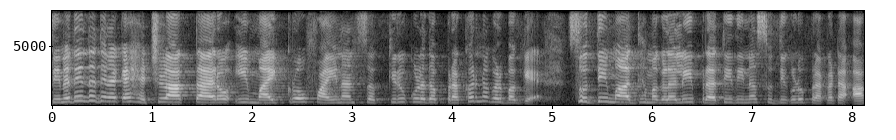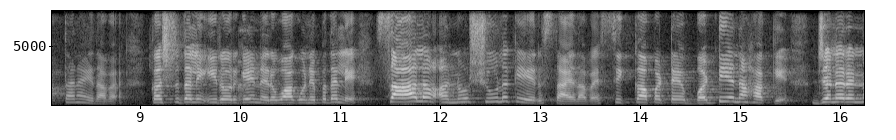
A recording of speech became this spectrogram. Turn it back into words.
ದಿನದಿಂದ ದಿನಕ್ಕೆ ಹೆಚ್ಚಳ ಆಗ್ತಾ ಇರೋ ಈ ಮೈಕ್ರೋ ಫೈನಾನ್ಸ್ ಕಿರುಕುಳದ ಪ್ರಕರಣಗಳ ಬಗ್ಗೆ ಸುದ್ದಿ ಮಾಧ್ಯಮಗಳಲ್ಲಿ ಪ್ರತಿದಿನ ಸುದ್ದಿಗಳು ಪ್ರಕಟ ಆಗ್ತಾನೆ ಇದಾವೆ. ಕಷ್ಟದಲ್ಲಿ ಇರೋರಿಗೆ ನೆರವಾಗುವ ನೆಪದಲ್ಲಿ ಸಾಲ ಅನ್ನೋ ಶೂಲಕ್ಕೆ ಏರಿಸ್ತಾ ಇದಾವೆ. ಸಿಕ್ಕಾಪಟ್ಟೆ ಬಡ್ಡಿಯನ್ನ ಹಾಕಿ ಜನರನ್ನ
